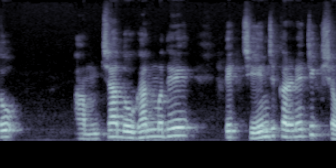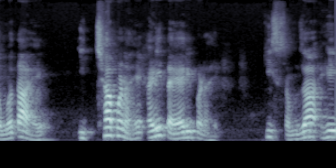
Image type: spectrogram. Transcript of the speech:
सो आमच्या दोघांमध्ये ते चेंज करण्याची क्षमता आहे इच्छा पण आहे आणि तयारी पण आहे. की समजा हे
